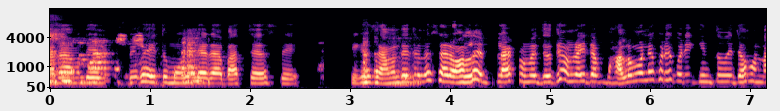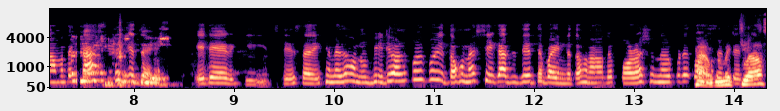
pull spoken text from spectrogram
আর আমাদের বিবাহিত মহিলারা বাচ্চা আছে ঠিক আছে? আমাদের জন্য স্যার অনলাইন প্ল্যাটফর্মে যদি আমরা এটা ভালো মনে করে করি কিন্তু যখন আমাদের কাজ থেকে যায় এটাই আর কি যে স্যার এখানে যখন ভিডিও অন করে করি তখন আর সেই কাজে যেতে পারি না। তখন আমাকে পড়াশোনার উপরে হ্যাঁ মানে ক্লাস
